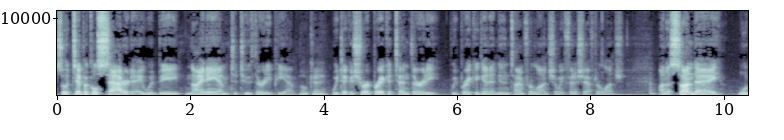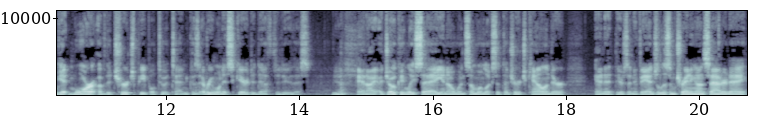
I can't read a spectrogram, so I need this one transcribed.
So a typical Saturday would be 9 a.m. to 2:30 p.m. Okay. We take a short break at 10:30. We break again at noontime for lunch, and we finish after lunch. On a Sunday, we'll get more of the church people to attend because everyone is scared to death to do this. Yes. And I, I jokingly say, you know, when someone looks at the church calendar and it, there's an evangelism training on Saturday,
